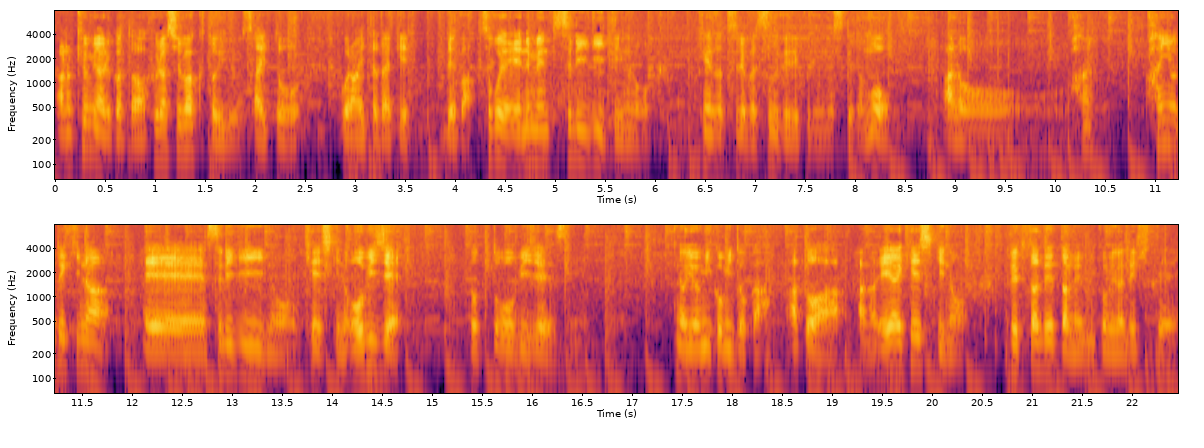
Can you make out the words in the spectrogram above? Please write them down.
あの興味ある方はフラッシュバックというサイトをご覧いただければそこでエレメント 3D っていうのを検索すればすぐ出てくるんですけどもあの、汎用的なえー、3D の形式の OBJ .obj ですねの読み込みとかあとはあの AI 形式のベクタデータの読み込みができて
